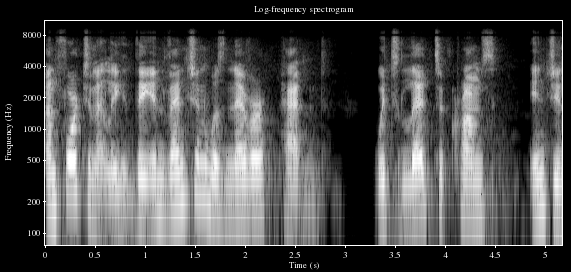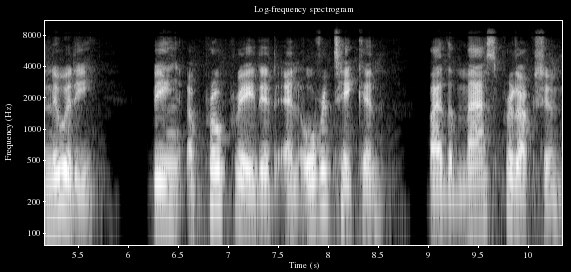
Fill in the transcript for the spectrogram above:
Unfortunately, the invention was never patented, which led to Crum's ingenuity being appropriated and overtaken by the mass production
